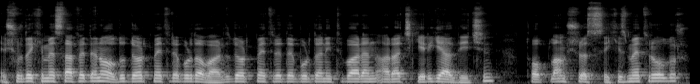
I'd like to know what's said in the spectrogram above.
E, şuradaki mesafede ne oldu? 4 metre burada vardı. 4 metrede buradan itibaren araç geri geldiği için toplam şurası 8 metre olur.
